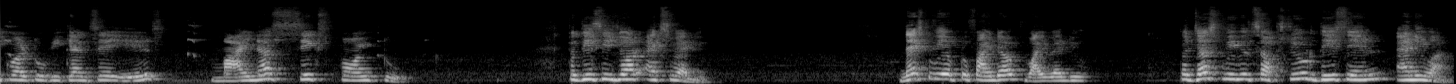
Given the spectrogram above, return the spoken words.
equal to we can say is minus 6.2 so this is your x value Next we have to find out y value. So just we will substitute this in any one.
